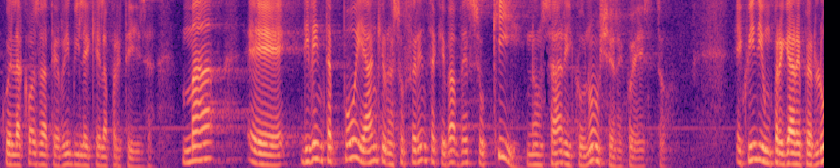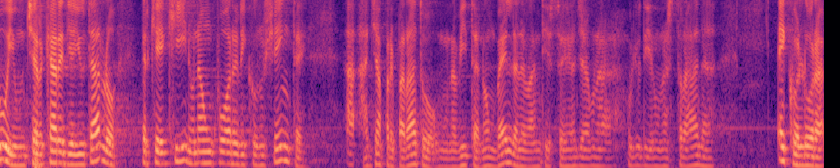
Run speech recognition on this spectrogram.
quella cosa terribile che è la pretesa, ma eh, diventa poi anche una sofferenza che va verso chi non sa riconoscere questo. E quindi un pregare per lui, un cercare di aiutarlo, perché chi non ha un cuore riconoscente ha, ha già preparato una vita non bella davanti a sé, ha già una, dire, una strada Ecco allora,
